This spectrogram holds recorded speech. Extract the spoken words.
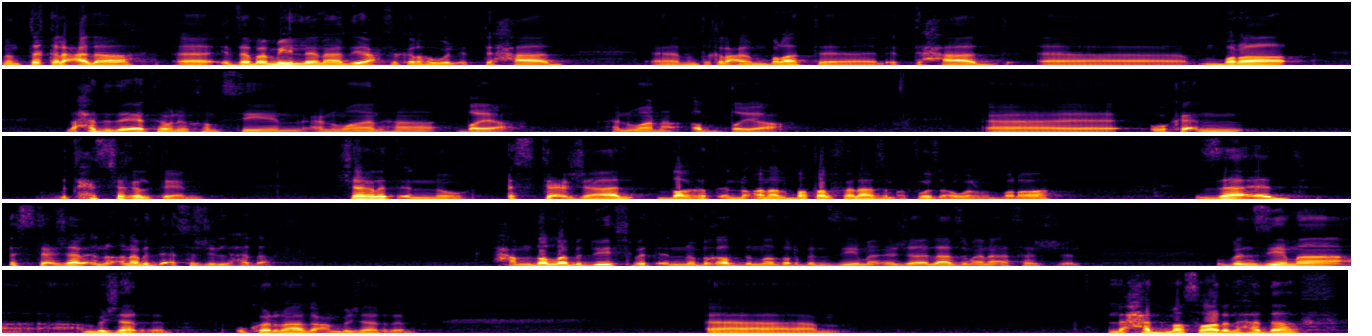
ننتقل على آه، إذا بميل لنادي على فكرة هو الاتحاد. ننتقل على مباراة الاتحاد. مباراة لحد الدقيقه 58 عنوانها ضياع. عنوانها الضياع. آه وكأن بتحس شغلتين. شغلة إنه استعجال ضغط إنه أنا البطل فلازم أفوز أول مباراة. زائد استعجال إنه أنا بدي أسجل الهدف. حمد الله بده يثبت إنه بغض النظر بنزيما اجى لازم أنا أسجل. وبنزيما عم بجرب وكورنادو عم بجرب. آه لحد ما صار الهدف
